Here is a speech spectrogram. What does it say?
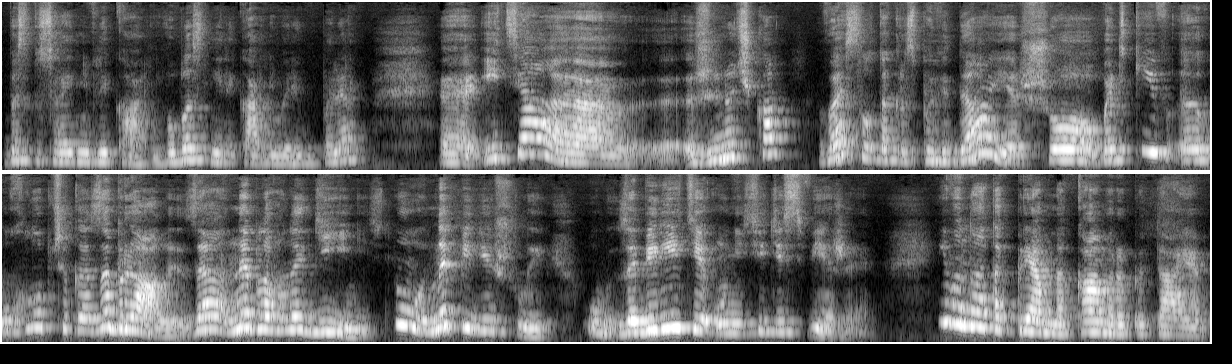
безпосередньо в лікарні, в обласній лікарні Маріуполя. Е, І ця е, жіночка весело так розповідає, що батьків е, у хлопчика забрали за неблагонадійність, ну не підійшли. Заберіть, унесіть свіже. І вона так прямо на камеру питає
